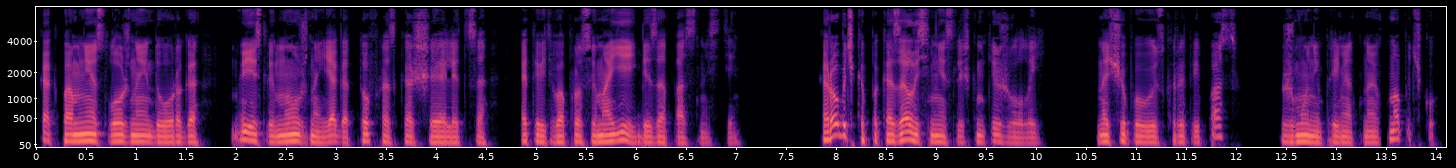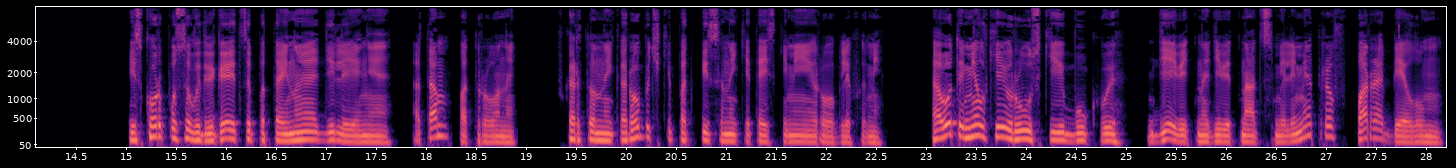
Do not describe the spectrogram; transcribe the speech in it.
Как по мне, сложно и дорого, но если нужно, я готов раскошелиться. Это ведь вопросы моей безопасности. Коробочка показалась мне слишком тяжелой. Нащупываю скрытый паз, жму неприметную кнопочку. Из корпуса выдвигается потайное отделение, а там патроны. В картонной коробочке, подписанной китайскими иероглифами. А вот и мелкие русские буквы. 9 на 19 миллиметров парабеллум.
